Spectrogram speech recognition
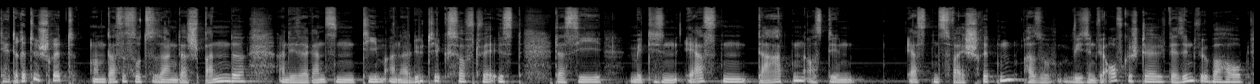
Der dritte Schritt, und das ist sozusagen das Spannende an dieser ganzen Team Analytics Software, ist, dass sie mit diesen ersten Daten aus den ersten zwei Schritten, also wie sind wir aufgestellt, wer sind wir überhaupt,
